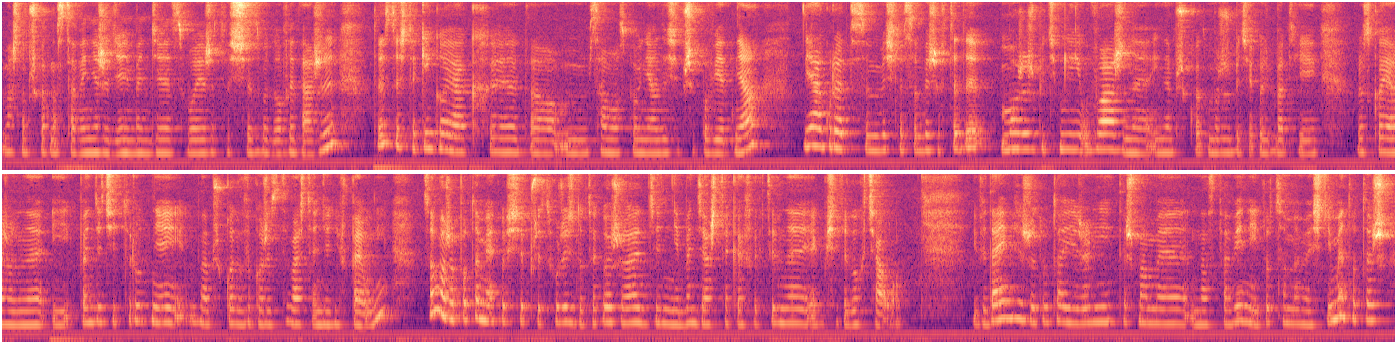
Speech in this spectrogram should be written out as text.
masz na przykład nastawienie, że dzień będzie zły, że coś się złego wydarzy, to jest coś takiego jak e, to mm, samo spełniające się przepowiednia. Ja akurat myślę sobie, że wtedy możesz być mniej uważny i na przykład możesz być jakoś bardziej rozkojarzony i będzie Ci trudniej na przykład wykorzystywać ten dzień w pełni, co może potem jakoś się przysłużyć do tego, że dzień nie będzie aż tak efektywny, jakby się tego chciało. I wydaje mi się, że tutaj, jeżeli też mamy nastawienie i to, co my myślimy, to też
